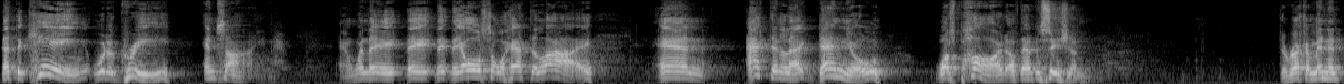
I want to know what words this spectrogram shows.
that the king would agree and sign. And when they, they, they, they also had to lie and acting like Daniel was part of that decision. The recommended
